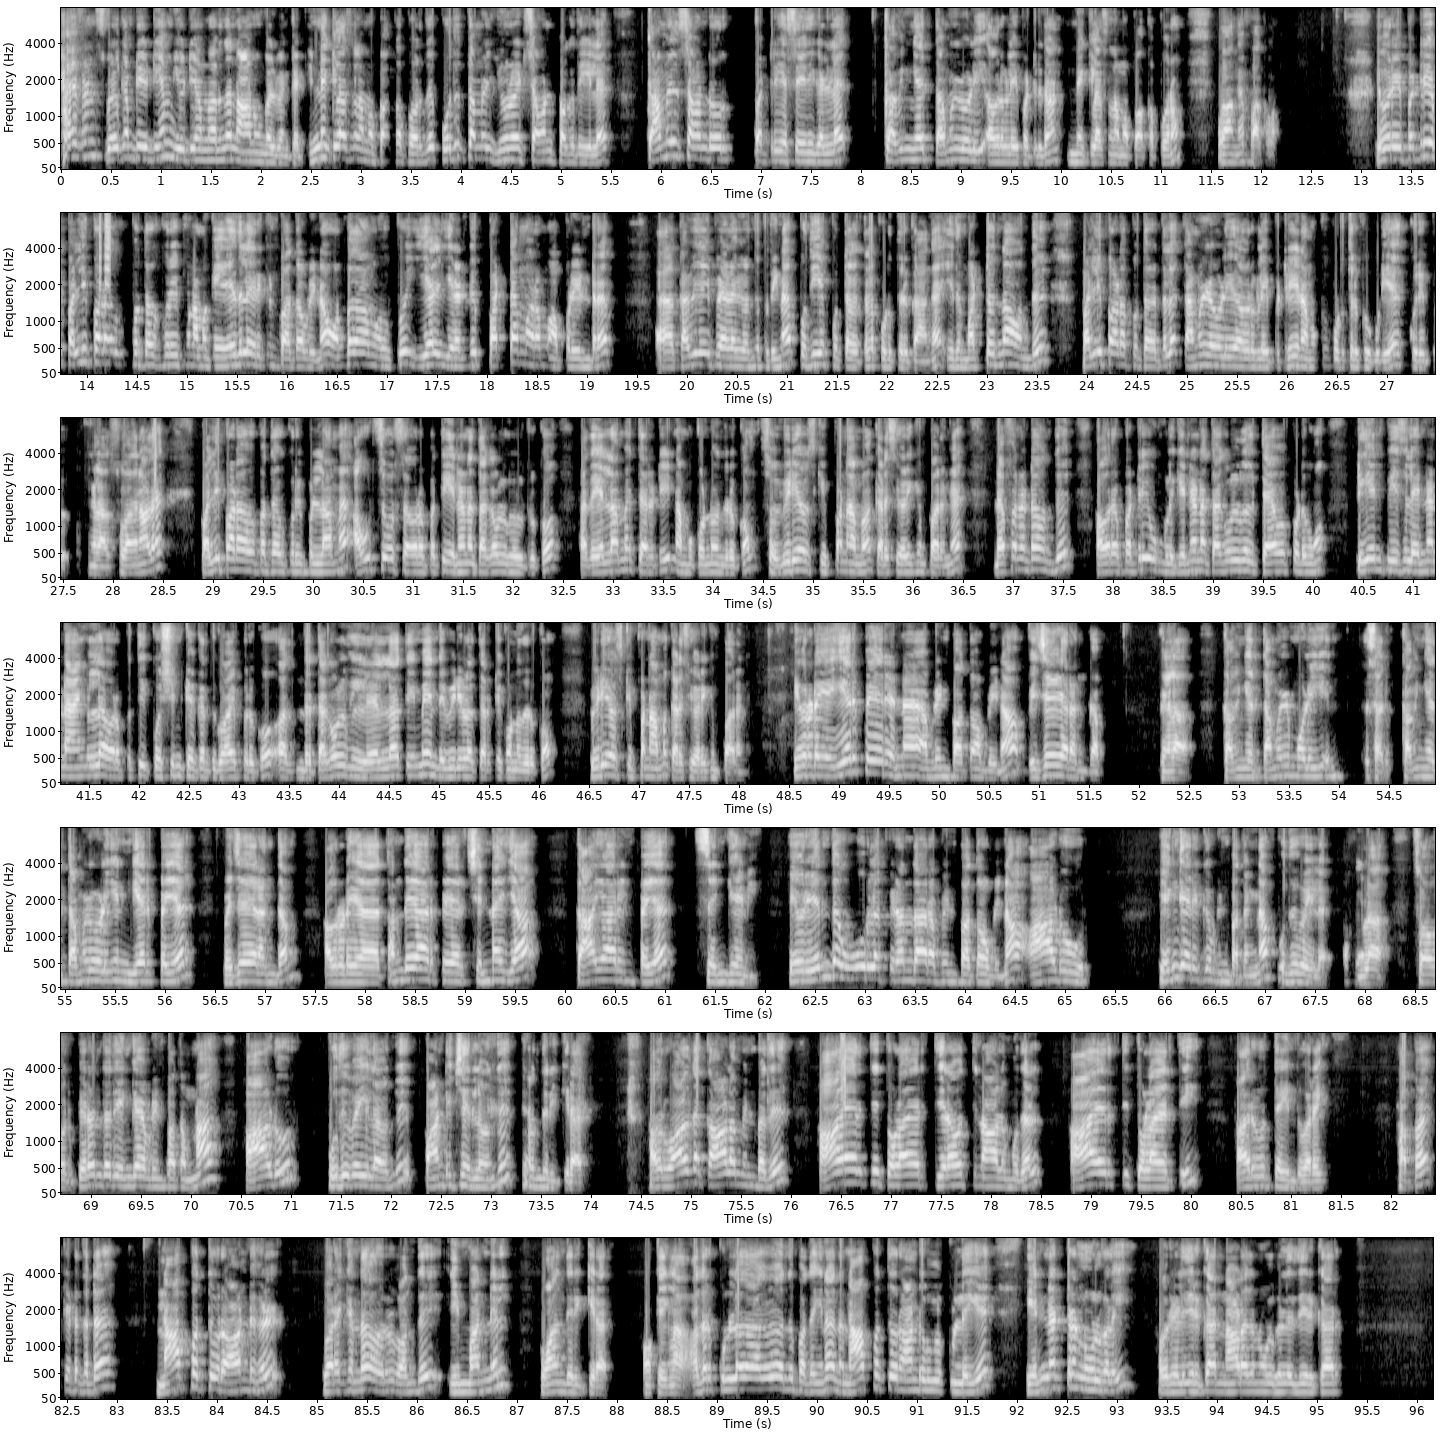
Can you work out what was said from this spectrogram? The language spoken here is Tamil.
Hi friends welcome to UTM யூடிஎம்ல இருந்து நான் உங்கள் வெங்கட். இன்னைக்கு கிளாஸ்ல நம்ம பார்க்க போறது தமிழ் யூனிட் செவன் பகுதியில் தமிழ் சான்றோர் பற்றிய செய்திகள்ல கவிஞர் தமிழொலி அவர்களை பற்றி தான் இன்னைக்கு கிளாஸ்ல நம்ம பார்க்க போறோம். வாங்க பார்க்கலாம். இவரை பற்றிய பள்ளிப்பாட புத்தக குறிப்பு நமக்கு எதுல இருக்குன்னு பார்த்தோம் அப்படின்னா ஒன்பதாம் வகுப்பு இயல் இரண்டு பட்டமரம் அப்படின்ற கவிதை பேழை வந்து பார்த்தீங்கன்னா புதிய புத்தகத்துல கொடுத்துருக்காங்க. இது மட்டும்தான் வந்து பள்ளிப்பாட புத்தகத்துல தமிழ் ஒளி அவர்களை பற்றி நமக்கு கொடுத்துருக்கக்கூடிய குறிப்பு. ஓகேங்களா? ஸோ அதனால பள்ளிப்பாட பற்ற குறிப்பு இல்லாம அவுட் சோர்ஸ் அவரை பத்தி என்னென்ன தகவல்கள் இருக்கோ அதை எல்லாமே திரட்டி நம்ம கொண்டு வந்திருக்கோம். ஸோ வீடியோ ஸ்கிப் பண்ணாம கடைசி வரைக்கும் பாருங்க. டெஃபினட்டா வந்து அவரை பற்றி உங்களுக்கு என்னென்ன தகவல்கள் தேவைப்படுவோம் டிஎன்பிஎஸ்சியில் என்னென்ன ஆங்கிளில் அவரை பற்றி கொஷின் கேட்கறதுக்கு வாய்ப்பு இருக்கோ அந்த தகவல்கள் எல்லாத்தையுமே இந்த வீடியோவில் திரட்டி கொண்டு வந்திருக்கோம். வீடியோ ஸ்கிப் பண்ணாமல் கடைசி வரைக்கும் பாருங்க. இவருடைய இயற்பெயர் என்ன அப்படின்னு பார்த்தோம் அப்படின்னா விஜயரங்கம். ஓகேங்களா? கவிஞர் தமிழ் மொழியின் சாரி கவிஞர் தமிழொலியின் இயற்பெயர் விஜயரங்கம். அவருடைய தந்தையார் பெயர் சின்னையா தாயாரின் பெயர் செங்கேணி. இவர் எந்த ஊர்ல பிறந்தார் அப்படின்னு பார்த்தோம் அப்படின்னா ஆடூர். எங்க இருக்கு அப்படின்னு பார்த்தீங்கன்னா புதுவையில. ஓகேங்களா? ஸோ அவர் பிறந்தது எங்க அப்படின்னு பார்த்தோம்னா ஆடூர் புதுவையில வந்து பாண்டிச்சேரியில வந்து பிறந்திருக்கிறார். அவர் வாழ்ந்த காலம் என்பது ஆயிரத்தி தொள்ளாயிரத்தி இருபத்தி நாலு முதல் ஆயிரத்தி தொள்ளாயிரத்தி அறுபத்தைந்து வரை. அப்ப கிட்டத்தட்ட நாற்பத்தோரு ஆண்டுகள் வரைக்கும் தான் அவர் வந்து இம்மண்ணில் வாழ்ந்திருக்கிறார். ஓகேங்களா? அதற்குள்ளதாகவே வந்து பார்த்தீங்கன்னா இந்த நாற்பத்தோரு ஆண்டுகளுக்குள்ளேயே எண்ணற்ற நூல்களை அவர் எழுதியிருக்கார். நாடக நூல்கள் எழுதியிருக்கார்.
